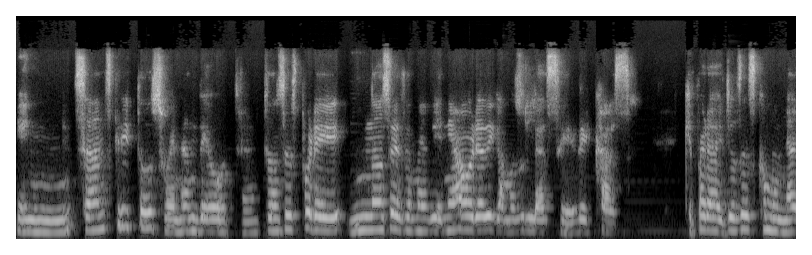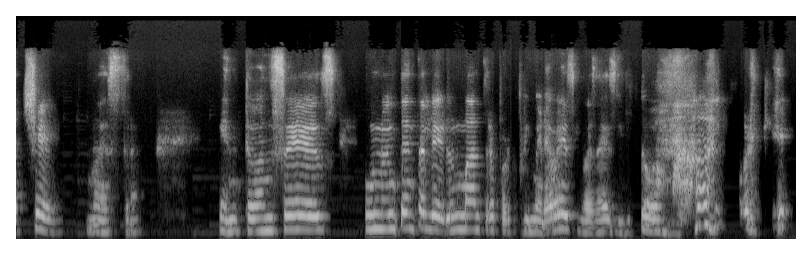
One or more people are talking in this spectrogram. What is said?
en sánscrito suenan de otra. Entonces, por ahí, no sé, se me viene ahora, digamos, la C de casa, que para ellos es como una che nuestra. Entonces, uno intenta leer un mantra por primera vez y vas a decir todo mal, porque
